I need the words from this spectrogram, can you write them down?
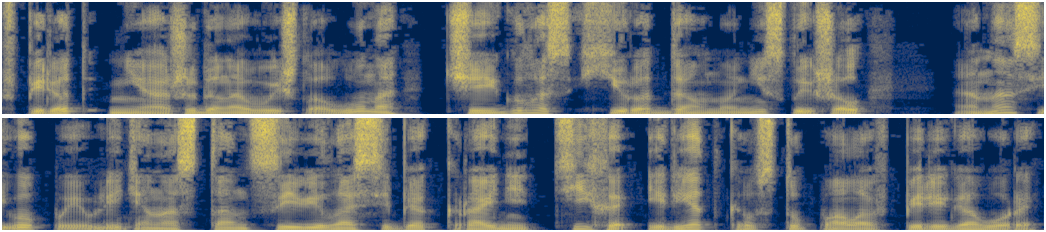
Вперед неожиданно вышла Луна, чей голос Хиро давно не слышал. Она с его появления на станции вела себя крайне тихо и редко вступала в переговоры.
